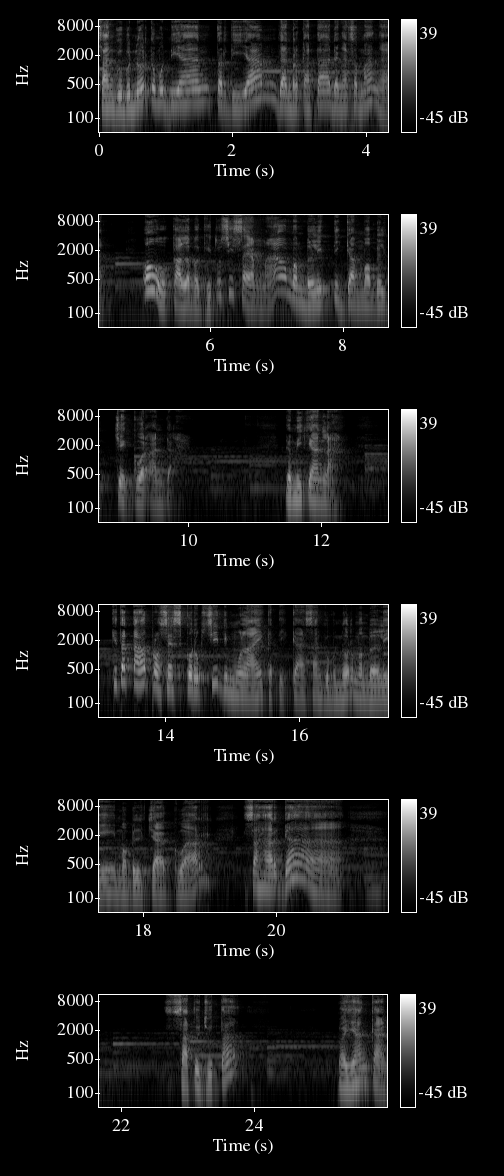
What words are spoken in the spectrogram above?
Sang gubernur kemudian terdiam dan berkata dengan semangat, Oh kalau begitu sih saya mau membeli tiga mobil Jaguar Anda. Demikianlah. Kita tahu proses korupsi dimulai ketika sang gubernur membeli mobil Jaguar seharga satu juta. Bayangkan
